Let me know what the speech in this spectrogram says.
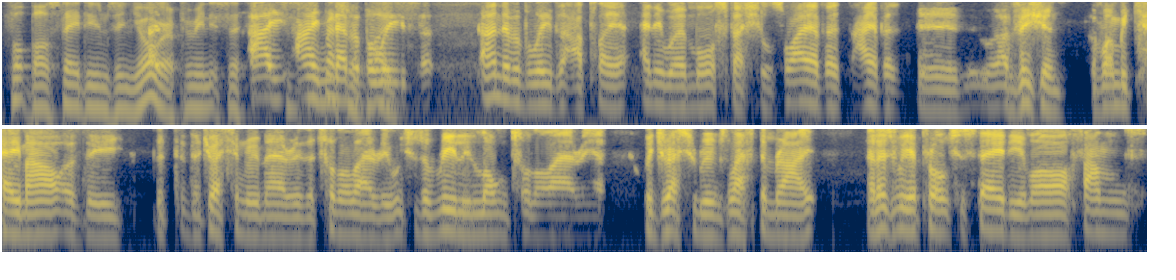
football stadiums in Europe. I mean, it's a I, it's a I never place. I never believed that I play anywhere more special. So I have a I have a, uh, a vision of when we came out of the, the the dressing room area, the tunnel area, which was a really long tunnel area with dressing rooms left and right. And as we approached the stadium, our fans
